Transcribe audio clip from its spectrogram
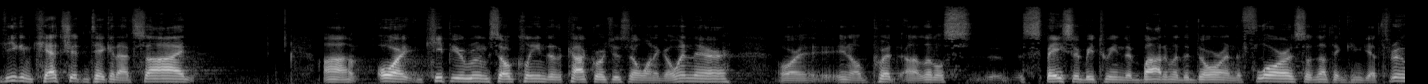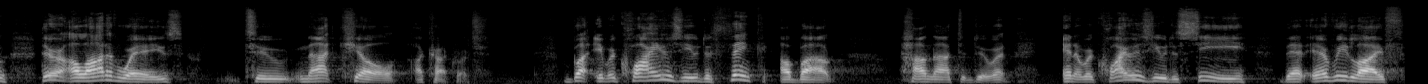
if you can catch it and take it outside, uh, or keep your room so clean that the cockroaches don't want to go in there, or you know, put a little s- spacer between the bottom of the door and the floor so nothing can get through. There are a lot of ways to not kill a cockroach, but it requires you to think about how not to do it, and it requires you to see that every life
